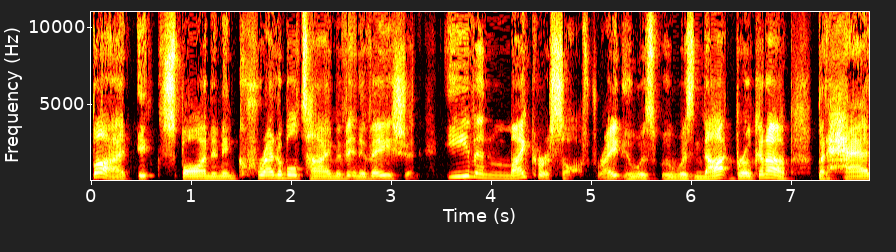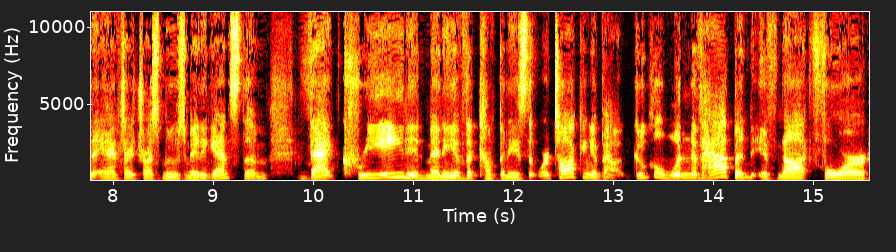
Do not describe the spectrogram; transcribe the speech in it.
But it spawned an incredible time of innovation. Even Microsoft, right, who was who was not broken up but had antitrust moves made against them, that created many of the companies that we're talking about. Google wouldn't have happened if not for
